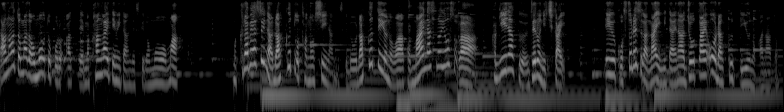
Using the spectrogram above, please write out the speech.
あの後まだ思うところあって、まあ、考えてみたんですけども、まあ、まあ、比べやすいのは楽と楽しいなんですけど、楽っていうのはこうマイナスの要素が限りなくゼロに近いっていうこうストレスがないみたいな状態を楽っていうのかなと。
